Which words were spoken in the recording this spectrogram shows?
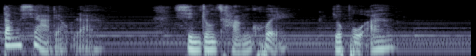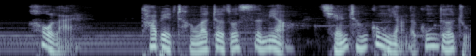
当下了然，心中惭愧又不安。后来，他便成了这座寺庙虔诚供养的功德主，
